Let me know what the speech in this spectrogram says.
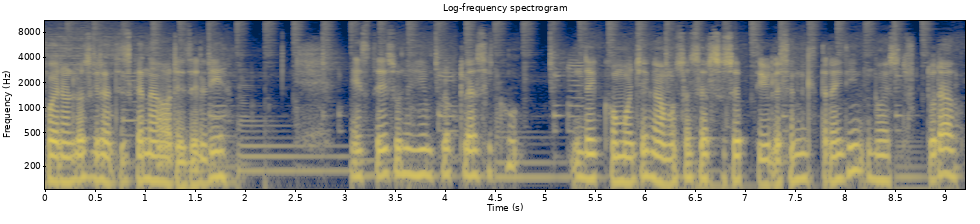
fueron los grandes ganadores del día. Este es un ejemplo clásico de cómo llegamos a ser susceptibles en el trading no estructurado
